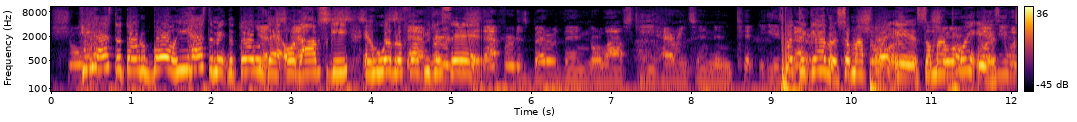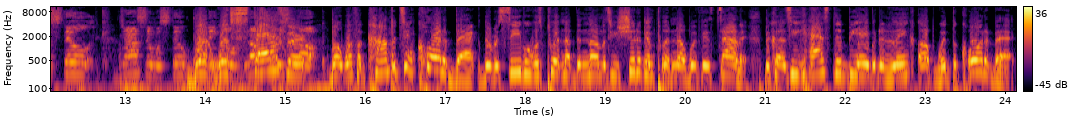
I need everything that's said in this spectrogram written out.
Sure. He has to throw the ball. He has to make the throws Yeah, that Staff- Orlovsky and whoever the fuck you just said Stafford is better than Orlovsky, Harrington, and Kit. He's put better. together. So my Sure, point is. So my sure, point but is. he was still Johnson was still But with Stafford, but with a competent quarterback, the receiver was putting up the numbers he should have been putting up with his talent because he has to be able to link up with the quarterback.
